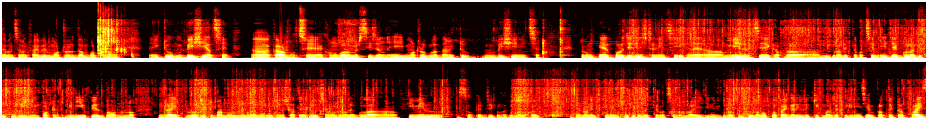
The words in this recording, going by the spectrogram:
সেভেন সেভেন ফাইভের মোটরের দাম বর্তমানে একটু বেশি আছে। কারণ হচ্ছে এখন গরমের সিজন এই মোটরগুলোর দাম একটু বেশি নিচ্ছে। এবং এরপরে যে জিনিসটা নিয়েছি, এখানে মেল জ্যাক আপনারা যেগুলো দেখতে পাচ্ছেন, এই জ্যাকগুলো কিন্তু খুবই ইম্পর্টেন্ট মিনি ইউপিএস বা অন্যান্য ড্রাইভ প্রজেক্ট বানানোর জন্য এবং এখানে সাথে রয়েছে আমাদের অনেকগুলা ফিমেল সকেট যেগুলোকে বলা হয়। এখানে অনেক ফিমেল সকেটও দেখতে পাচ্ছেন। আমরা এই জিনিসগুলো কিন্তু নবাবপুর পাইকারি ইলেকট্রিক মার্কেট থেকে নিয়েছি। আমি প্রত্যেকটার প্রাইস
